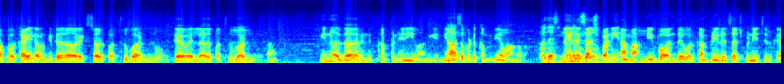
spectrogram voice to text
அப்போ. கையில் உன்கிட்ட ஏதாவது ஒரு எக்ஸ்ட்ரா ஒரு பத்து ரூபாய் இருந்தது உனக்கு தேவையில்லாத பத்து ரூபாய் ம். இருந்ததுன்னா இன்னும் ஏதாவது ரெண்டு கம்பெனியை நீ வாங்கி நீ. ஆசைப்பட்ட கம்பெனியை வாங்கலாம். நீ ரிசர்ச். பண்ணி ஆமா. நீ இப்போ வந்து ஒரு கம்பெனி ரிசர்ச் பண்ணி வச்சிருக்க.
